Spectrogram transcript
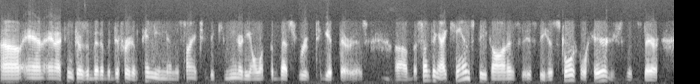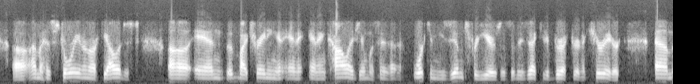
Uh, and, and I think there's a bit of a different opinion in the scientific community on what the best route to get there is. Uh, but something I can speak on is, is the historical heritage that's there. Uh, I'm a historian and archaeologist, uh, and by training and, and in college, and was in, uh, worked in museums for years as an executive director and a curator. Um,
